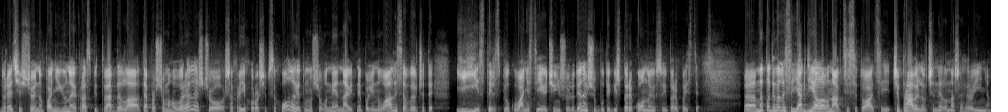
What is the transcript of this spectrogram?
До речі, щойно пані Юна якраз підтвердила те, про що ми говорили, що шахраї хороші психологи, тому що вони навіть не полінувалися вивчити її стиль спілкування з тією чи іншою людиною, щоб бути більш переконною в своїй переписці. Е, Ми подивилися, як діяла вона в цій ситуації, чи правильно вчинила наша героїня.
